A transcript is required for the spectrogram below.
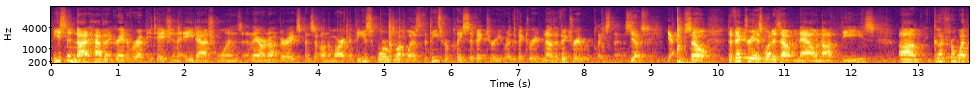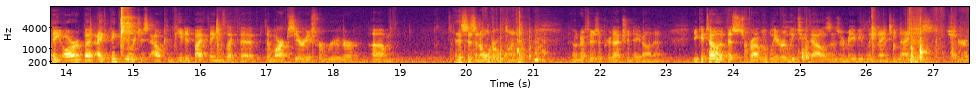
these did not have that great of a reputation, the A-ones, and they are not very expensive on the market. These were what was did these replace the Victory or the Victory? No, the Victory replaced this. Yes. Yeah. So the Victory is what is out now, not these. Um, good for what they are, but I think they were just outcompeted by things like the the Mark series from Ruger. Um, this is an older one. I wonder if there's a production date on it. You could tell that this is probably early 2000s or maybe late 1990s. Sure,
